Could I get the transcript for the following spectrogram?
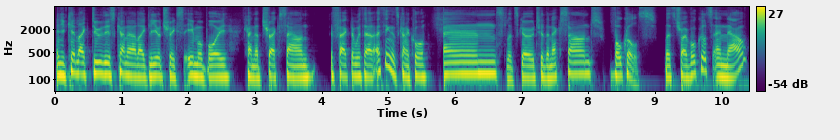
and you can like do this kind of like Leo Leotrix emo boy kind of track sound factor with that. I think that's kind of cool. And let's go to the next sound, vocals. Let's try vocals. And now.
